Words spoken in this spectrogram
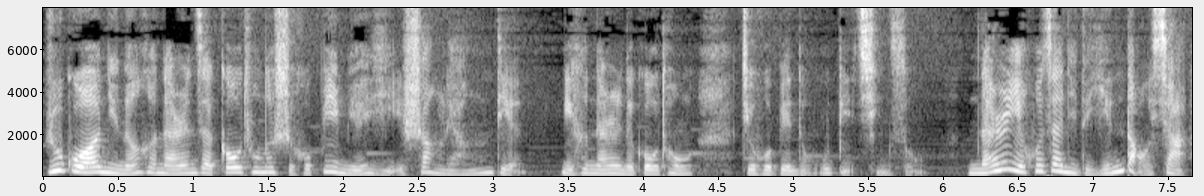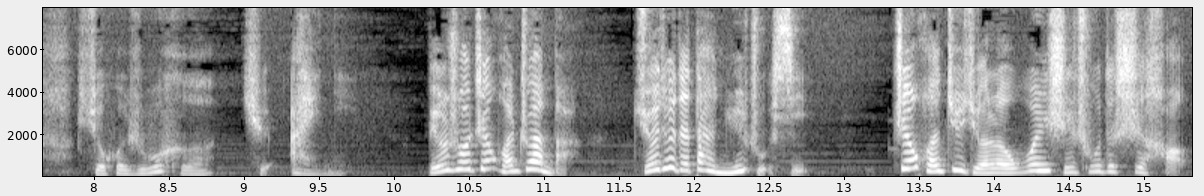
如果你能和男人在沟通的时候避免以上两点。你和男人的沟通就会变得无比轻松，男人也会在你的引导下学会如何去爱你。比如说《甄嬛传》吧，绝对的大女主戏，甄嬛拒绝了温实初的示好，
